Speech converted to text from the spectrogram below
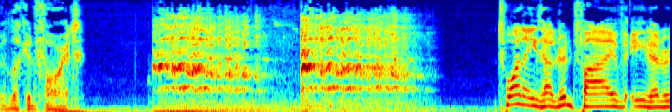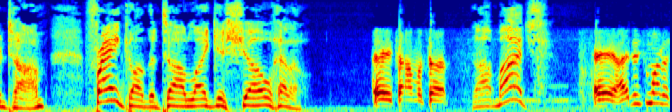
We're looking for it. It's 1-800-5800-TOM. Frank on the Tom Leykis show. Hello. Hey, Tom, what's up? Not much. Hey, I just want to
